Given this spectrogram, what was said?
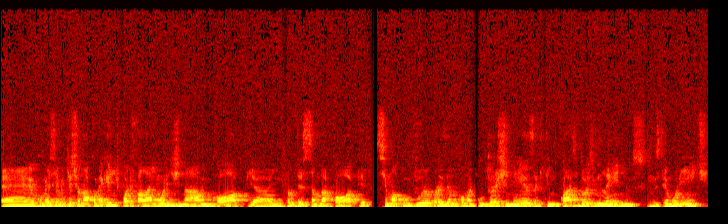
é, eu comecei a me questionar como é que a gente pode falar em original, em cópia, em proteção da cópia, se uma cultura, por exemplo, como a cultura chinesa, que tem quase dois milênios no Extremo Oriente,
